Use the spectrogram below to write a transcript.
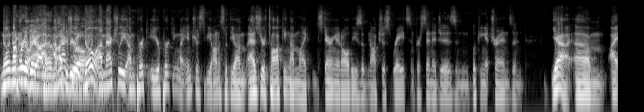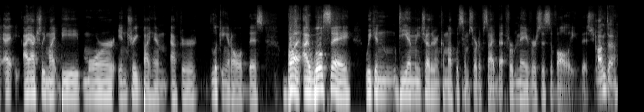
No, no, I'm no. pretty no. big on I, him. I'm I actually no. I'm actually I'm perk. You're perking my interest. To be honest with you, I'm as you're talking, I'm like staring at all these obnoxious rates and percentages and looking at trends and yeah. Um, I I, I actually might be more intrigued by him after looking at all of this. But I will say we can DM each other and come up with some sort of side bet for May versus Civale this year. I'm down.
